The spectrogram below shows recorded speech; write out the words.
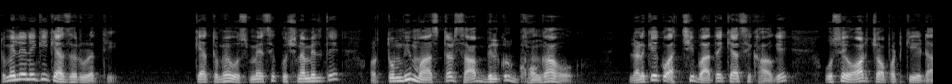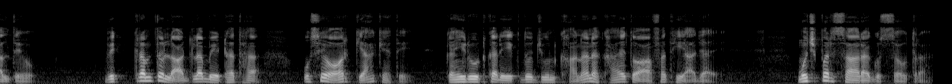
तुम्हें लेने की क्या ज़रूरत थी? क्या तुम्हें उसमें से कुछ न मिलते? और तुम भी मास्टर साहब बिल्कुल घोंगा हो। लड़के को अच्छी बातें क्या सिखाओगे? उसे और चौपट किए डालते हो। विक्रम तो लाडला बेटा था। उसे और क्या कहते? कहीं रूटकर एक दो जून खाना न खाए तो आफत ही आ जाए। मुझ पर सारा गुस्सा उतरा।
